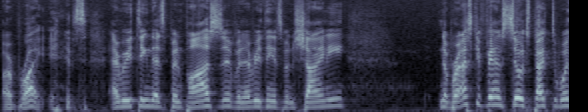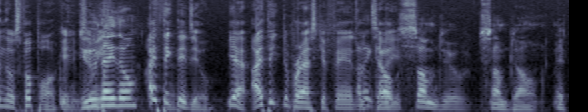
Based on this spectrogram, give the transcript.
are bright. It's everything that's been positive and everything that's been shiny. Nebraska fans still expect to win those football games. Do I mean, they, though? I think they do. Yeah, I think Nebraska fans I would think tell oh, you. some do, some don't. It,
